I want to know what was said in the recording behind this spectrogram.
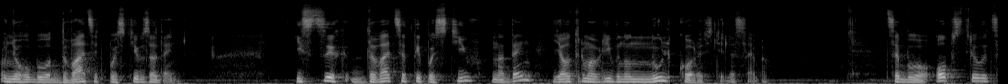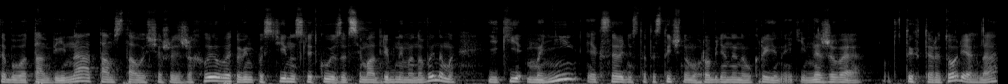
у нього було 20 постів за день. Із цих 20 постів на день я отримав рівно нуль користі для себе. Це було обстріли, це було там війна, там сталося ще щось жахливе. То він постійно слідкує за всіма дрібними новинами, які мені, як середньостатистичному громадянину України, який не живе от в тих територіях, да,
